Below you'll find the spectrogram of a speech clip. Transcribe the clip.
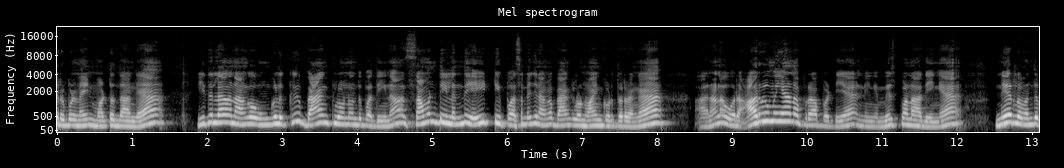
ட்ரிபிள் நைன் மட்டும்தாங்க. இதில் நாங்கள் உங்களுக்கு பேங்க் லோன் வந்து பார்த்தீங்கன்னா செவன்ட்டிலேருந்து எயிட்டி பர்சன்டேஜ் நாங்கள் பேங்க் லோன் வாங்கி கொடுத்துட்றோங்க அதனால் ஒரு அருமையான ப்ராப்பர்ட்டியை நீங்கள் மிஸ் பண்ணாதீங்க. நேரில் வந்து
